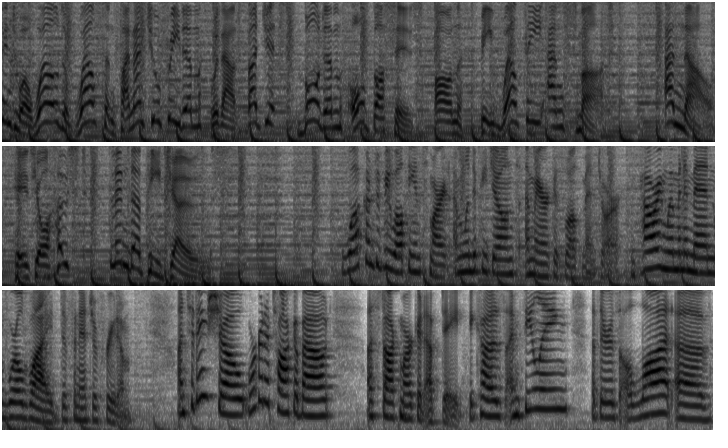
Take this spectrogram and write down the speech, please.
Into a world of wealth and financial freedom without budgets, boredom, or bosses on Be Wealthy and Smart. And now, here's your host, Linda P. Jones. Welcome to Be Wealthy and Smart. I'm Linda P. Jones, America's Wealth Mentor, empowering women and men worldwide to financial freedom. On today's show, we're going to talk about a stock market update because I'm feeling that there's a lot of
